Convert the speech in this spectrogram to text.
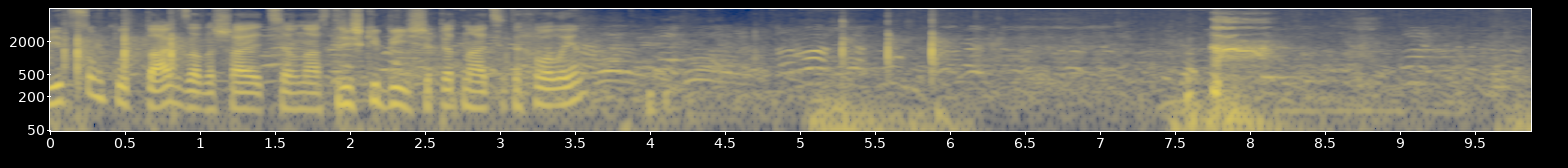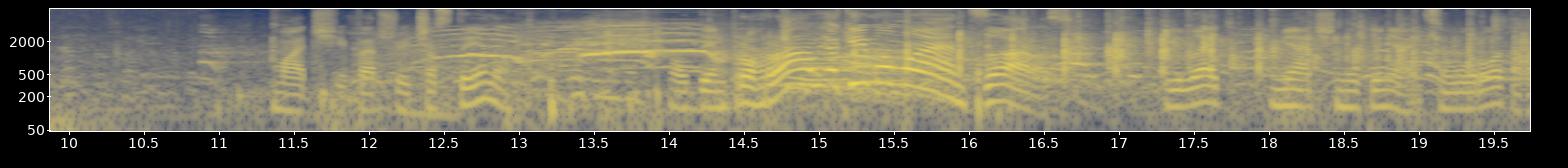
підсумку. Так, залишається у нас трішки більше 15 хвилин. Матчі першої частини. Один програв. Який момент зараз? І ледь м'яч не опиняється у воротах,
